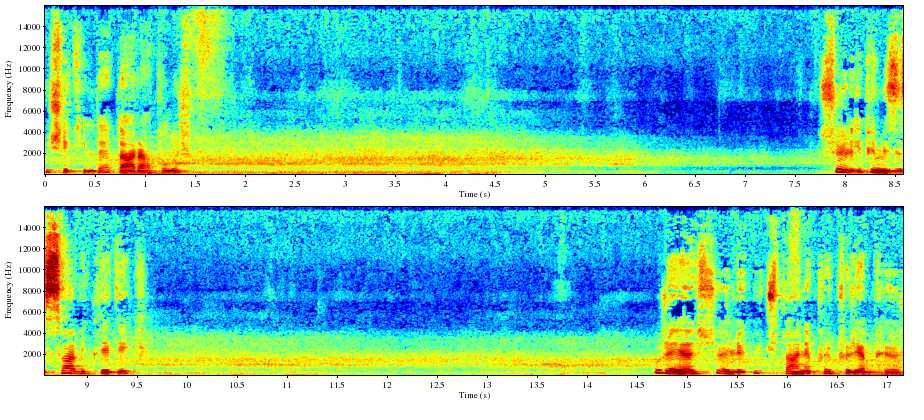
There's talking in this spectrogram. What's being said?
Bu şekilde daha rahat olur. Şöyle ipimizi sabitledik. Buraya şöyle 3 tane pırpır yapıyorum.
